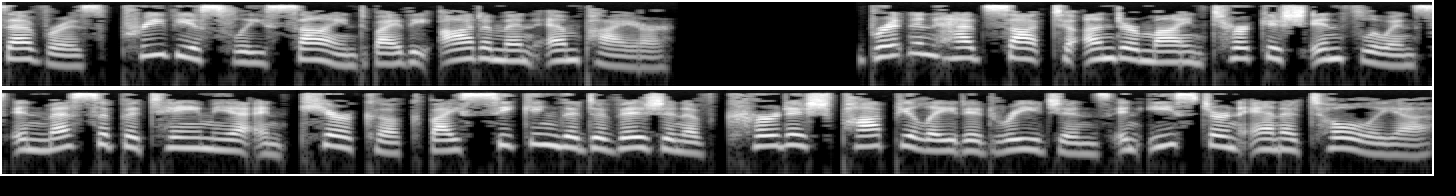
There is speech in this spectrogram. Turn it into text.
Sèvres previously signed by the Ottoman Empire. Britain had sought to undermine Turkish influence in Mesopotamia and Kirkuk by seeking the division of Kurdish-populated regions in eastern Anatolia,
